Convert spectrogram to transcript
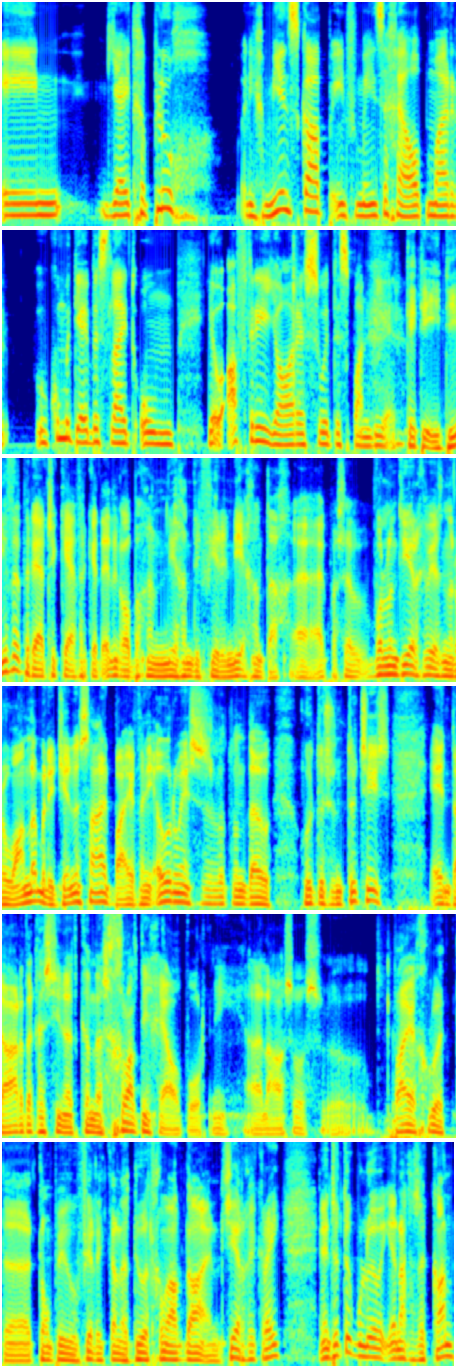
en jy het geploeg in die gemeenskap en vir mense gehelp, maar hoekom het jy besluit om jou aftree jare so te spandeer? Kyk, die idee vir Pediatric Africa het eintlik al begin in 1994. Uh, ek was 'n volunteer gewees in Rwanda met die genocide. Baie van die ouer mense sal dit onthou, Hutus en Tutsis, en daar het ek gesien dat kinders glad nie gehelp word nie. Uh, Daar's ons uh, baie groot uh, klompie hoeveel kinders doodgemaak daar en seer gekry. En toe het ek beloof enig as ek kan,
